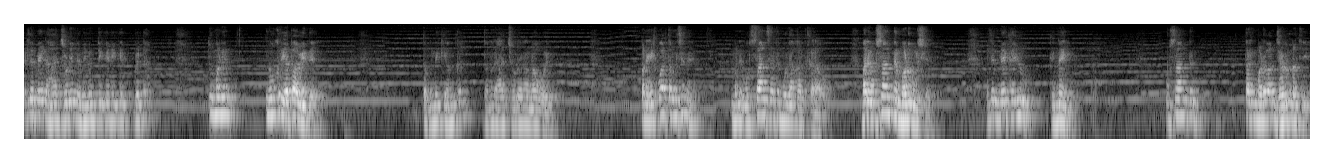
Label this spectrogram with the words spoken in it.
એટલે મેં એને હાથ જોડીને વિનંતી કરી કે, બેટા, તું મને નોકરી અપાવી દે. તમને કે, અંકલ, તમારે હાથ જોડવાના ન હોય. પણ એકવાર તમે છે ને, મને ઉત્સાહ સાથે મુલાકાત કરાવો. મારે ઉશાંતને મળવું છે. એટલે મેં કહ્યું કે નહીં. ઉશાંત તારે મળવાની જરૂર નથી.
